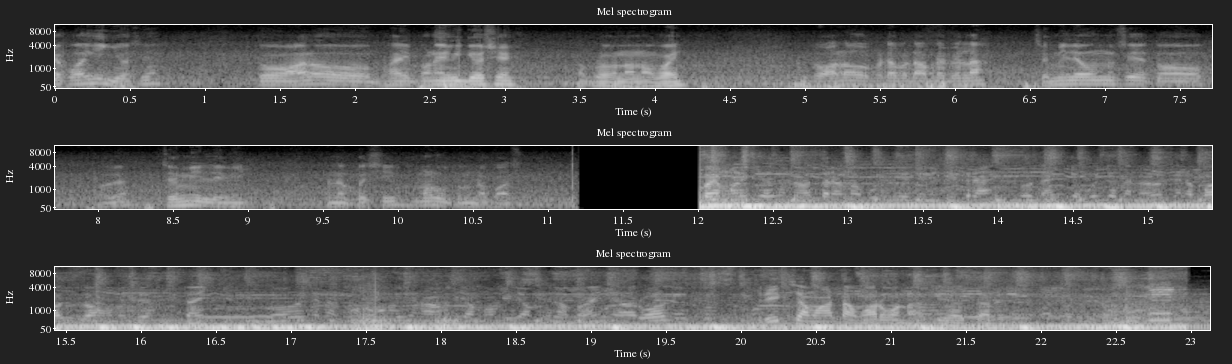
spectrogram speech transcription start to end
એક વાગી ગયો છે. તો હાલો, ભાઈ પણ આવી ગયો છે. આપણો નાનો ભાઈ. તો હાલો, ફટાફટ આપણે પહેલાં જમી લેવાનું છે તો હવે જમી લેવી. અને પછી મળું તમને પાછું. ભાઈ, મળી ગયા અત્યારે અમે પૂછી છીએ ચિત્રા. તો ટાંકી હતા ને હવે છે ને જવાનું છે. ટાંકી હવે છે ને થોડું છે રિક્ષામાં આટા મારવાના છે અત્યારે.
